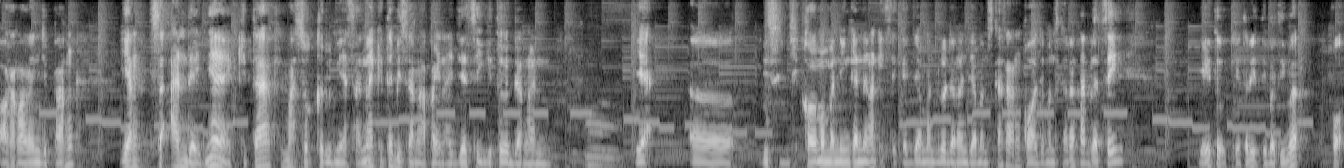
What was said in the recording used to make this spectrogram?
orang-orang Jepang yang seandainya kita masuk ke dunia sana kita bisa ngapain aja sih gitu dengan Hmm. eh bisa kalau membandingkan dengan isekai zaman dulu dengan zaman sekarang kalau zaman sekarang kan let's say ya itu tadi tiba-tiba kok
